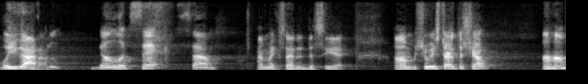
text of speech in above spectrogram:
Well, you got to. Gonna look sick. So I'm excited to see it. Um, should we start the show? uh-huh.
